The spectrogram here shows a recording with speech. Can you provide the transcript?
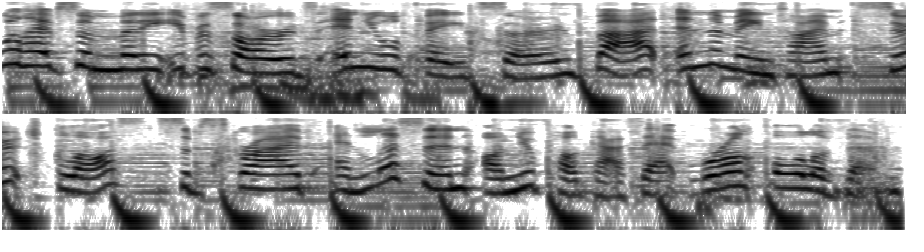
We'll have some mini episodes in your feed soon, but in the meantime, search Gloss, subscribe, and listen on your podcast app. We're on all of them.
